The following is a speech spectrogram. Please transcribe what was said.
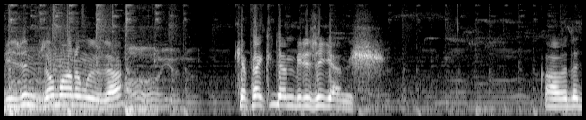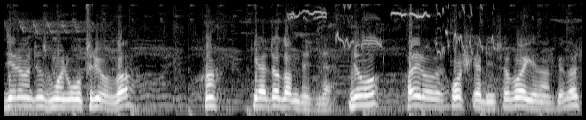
Bizim zamanımızda. Kepekli'den birisi gelmiş. Kahvede Denemet Osman'ı oturuyorlar. Hah, geldi adam dediler. Ne o? Hayır oğlum, hoş geldin, sefa geldin arkadaş.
